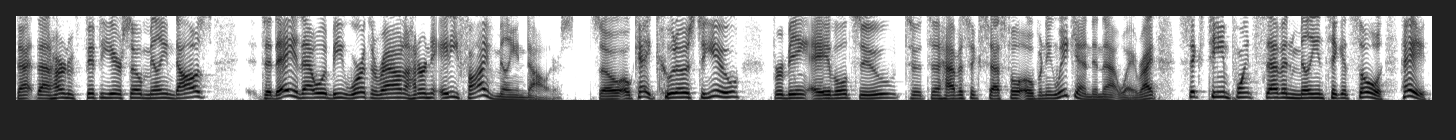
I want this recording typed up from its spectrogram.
That that 150 or so million dollars today that would be worth around 185 million dollars. So, okay, kudos to you for being able to, to, to have a successful opening weekend in that way, right? 16.7 million tickets sold. Hey,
